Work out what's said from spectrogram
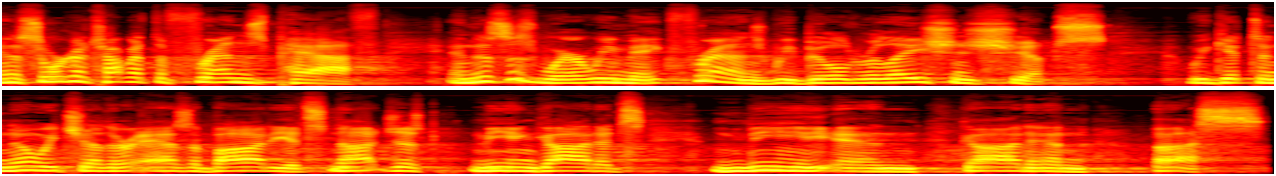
And so we're going to talk about the friends path. And this is where we make friends, we build relationships, we get to know each other as a body. It's not just me and God, it's me and God and us.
